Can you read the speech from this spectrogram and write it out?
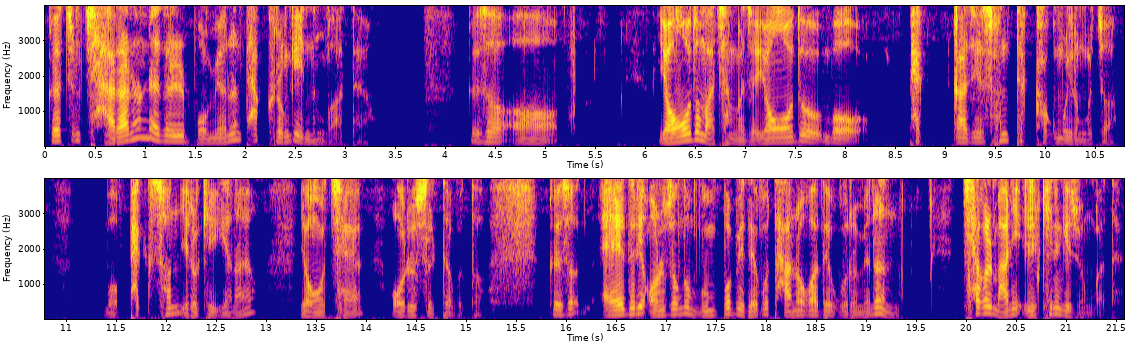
그래서 좀 잘하는 애들 보면은 다 그런 게 있는 것 같아요. 그래서 어 영어도 마찬가지예요. 영어도 뭐 100가지 선택하고 뭐 이런 거죠. 뭐 백선 이렇게 얘기하나요? 영어 책 어렸을 때부터. 그래서 애들이 어느 정도 문법이 되고 단어가 되고 그러면은 책을 많이 읽히는 게 좋은 것 같아요.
